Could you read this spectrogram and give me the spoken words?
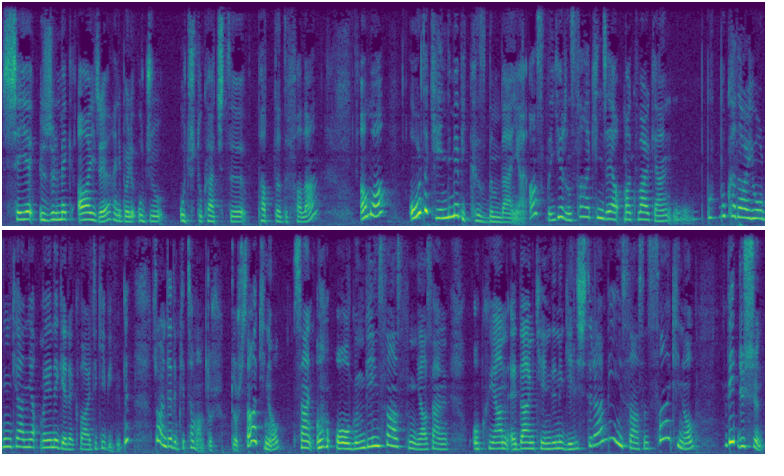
şeye üzülmek ayrı. Hani böyle ucu uçtu kaçtı patladı falan. Ama orada kendime bir kızdım ben yani. Aslında yarın sakince yapmak varken bu, bu kadar yorgunken yapmaya ne gerek vardı gibi gibi. Sonra dedim ki tamam dur dur sakin ol. Sen olgun bir insansın ya. Sen okuyan eden kendini geliştiren bir insansın. Sakin ol ve düşün.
